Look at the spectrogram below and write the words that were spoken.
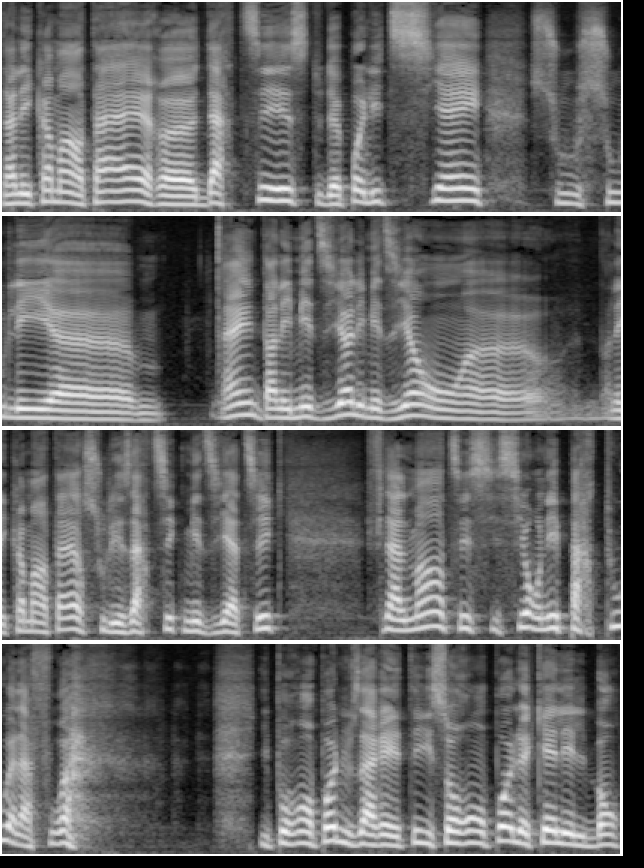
dans les commentaires euh, d'artistes, de politiciens, sous, les... Euh, hein, dans les médias, les médias ont... dans les commentaires, sous les articles médiatiques. Finalement, si, si on est partout à la fois, ils ne pourront pas nous arrêter. Ils ne sauront pas lequel est le bon.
